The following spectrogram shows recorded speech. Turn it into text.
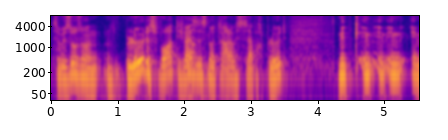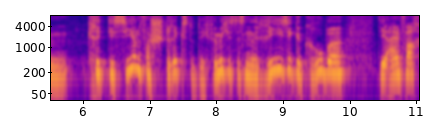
sowieso so ein, ein blödes Wort, ich weiß, ja. es ist neutral, aber es ist einfach blöd, mit, im, im, im, im Kritisieren verstrickst du dich. Für mich ist das eine riesige Grube, die einfach,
